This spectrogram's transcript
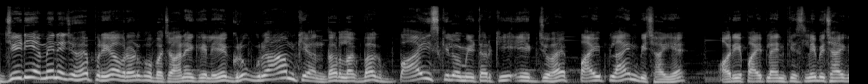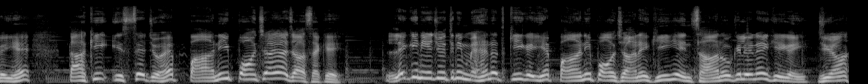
जीडीएमए ने जो है पर्यावरण को बचाने के लिए गुरुग्राम के अंदर लगभग 22 किलोमीटर की एक जो है पाइपलाइन बिछाई है और ये पाइपलाइन किस लिए बिछाई गई है ताकि इससे जो है पानी पहुँचाया जा सके। लेकिन ये जो इतनी मेहनत की गई है पानी पहुँचाने की, ये इंसानों के लिए नहीं की गई। जी हाँ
